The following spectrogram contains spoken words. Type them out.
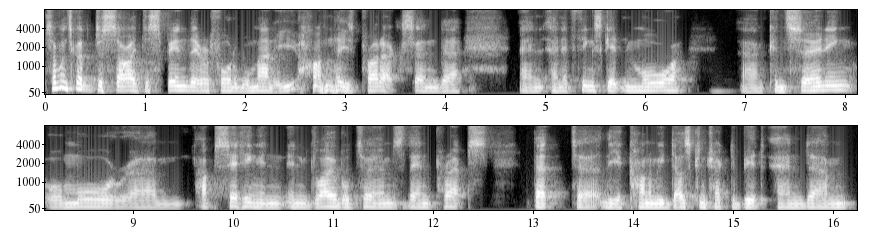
someone's got to decide to spend their affordable money on these products. And uh, and and if things get more um, concerning or more um, upsetting in, in global terms, then perhaps that uh, the economy does contract a bit, and um,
